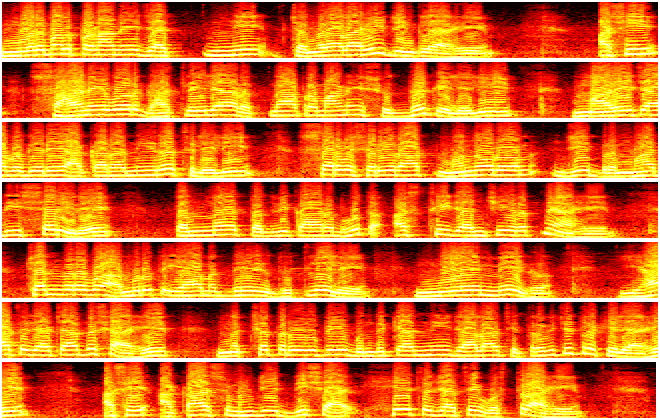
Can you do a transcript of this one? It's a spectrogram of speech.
निर्मलपणाने ज्यांनी चंद्रालाही जिंकले आहे अशी सहाणेवर घातलेल्या रत्नाप्रमाणे शुद्ध केलेली माळेच्या वगैरे आकारांनी रचलेली सर्व शरीरात मनोरम जी ब्रह्मादी शरीरे तन्मय तद्विकारभूत अस्थि ज्यांची रत्ने आहेत चंद्र व अमृत यामध्ये धुतलेले निळे मेघ ह्याच ज्याच्या दशा आहेत नक्षत्ररूपी बुंदक्यांनी ज्याला चित्रविचित्र केले आहे असे आकाश म्हणजे दिशा हेच ज्याचे वस्त्र आहे.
